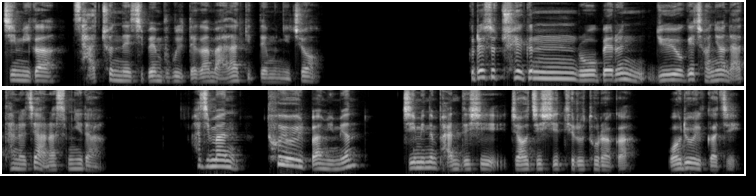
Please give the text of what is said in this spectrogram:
지미가 사촌네 집에 묵을 때가 많았기 때문이죠. 그래서 최근 로벨은 뉴욕에 전혀 나타나지 않았습니다. 하지만 토요일 밤이면 지미는 반드시 저지시티로 돌아가 월요일까지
